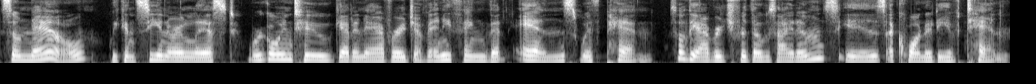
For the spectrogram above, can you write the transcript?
So now we can see in our list, we're going to get an average of anything that ends with pen. So the average for those items is a quantity of 10.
